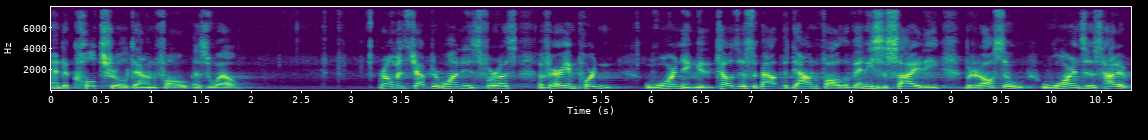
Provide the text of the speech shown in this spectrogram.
and a cultural downfall as well. Romans chapter 1 is for us a very important warning. It tells us about the downfall of any society, but it also warns us how to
